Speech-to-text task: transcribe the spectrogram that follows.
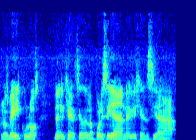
en los vehículos, negligencia de la policía, negligencia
